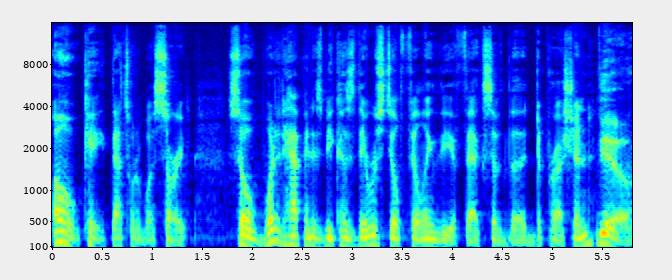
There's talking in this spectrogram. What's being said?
Oh, okay, that's what it was. Sorry. So what had happened is because they were still feeling the effects of the depression. Yeah.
